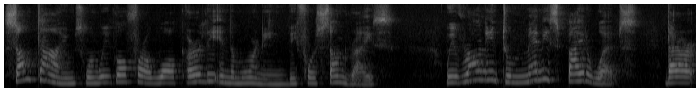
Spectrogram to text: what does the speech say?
Sometimes, when we go for a walk early in the morning before sunrise, we run into many spider webs that are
